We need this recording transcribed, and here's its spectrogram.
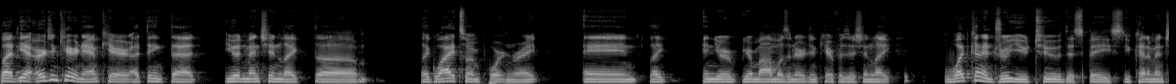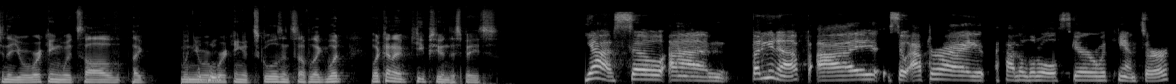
But yeah, urgent care and AmCare. I think that you had mentioned like the like why it's so important, right? And like, and your your mom was an urgent care physician. Like, what kind of drew you to this space? You kind of mentioned that you were working with Solv, like when you were mm-hmm. working at schools and stuff. Like, what what kind of keeps you in the space? Yeah, so um, funny enough, I so after I had a little scare with cancer,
